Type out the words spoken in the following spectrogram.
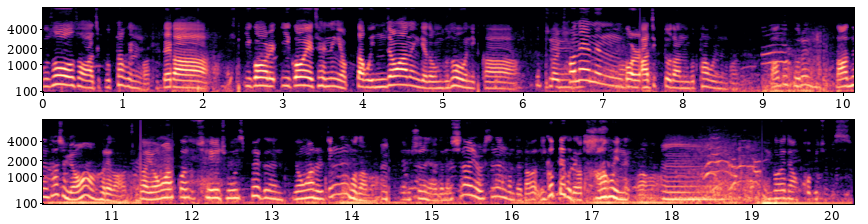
무서워서 아직 못하고 있는 것 같아. 내가 이거를, 이거에 재능이 없다고 인정하는 게 너무 무서우니까 그걸 쳐내는 어. 걸 아직도 나는 못하고 있는 것 같아. 나도 그래. 나는 사실 영화가 그래 나한테. 내가 영화과에서 제일 좋은 스펙은 영화를 찍는 거잖아. 연출은 애들은 시나리오를 쓰는 건데 나 이것 빼고 내가 다 하고 있는 거야. 음. 이거에 대한 겁이 좀 있어.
